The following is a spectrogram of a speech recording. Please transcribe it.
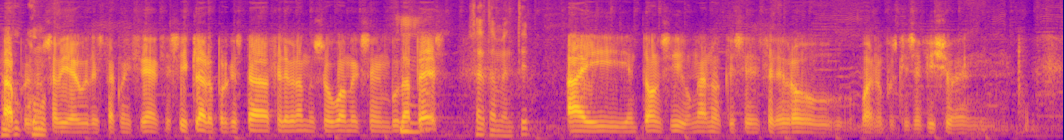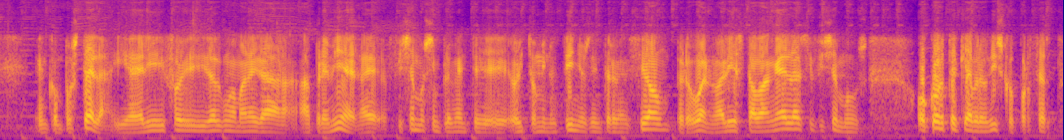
Ah, pois pues como... non sabía eu desta coincidencia. Sí, claro, porque está celebrando o seu Womex en mm, Budapest. Mm, exactamente. Hai, entón, sí, un ano que se celebrou, bueno, pois pues que se fixo en, en Compostela e ali foi de alguma maneira a premier eh? fixemos simplemente oito minutiños de intervención pero bueno, ali estaban elas e fixemos o corte que abre o disco, por certo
